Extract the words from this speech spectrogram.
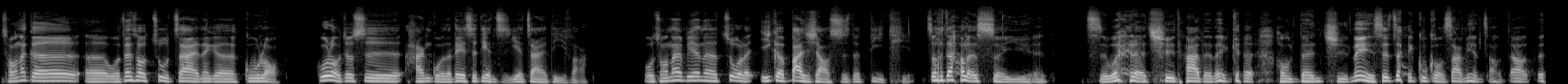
从那个呃，我那时候住在那个 Guro，Guro 就是韩国的类似电子业在的地方，我从那边呢坐了一个半小时的地铁，坐到了水源，只为了去他的那个红灯区，那也是在 Google 上面找到的。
